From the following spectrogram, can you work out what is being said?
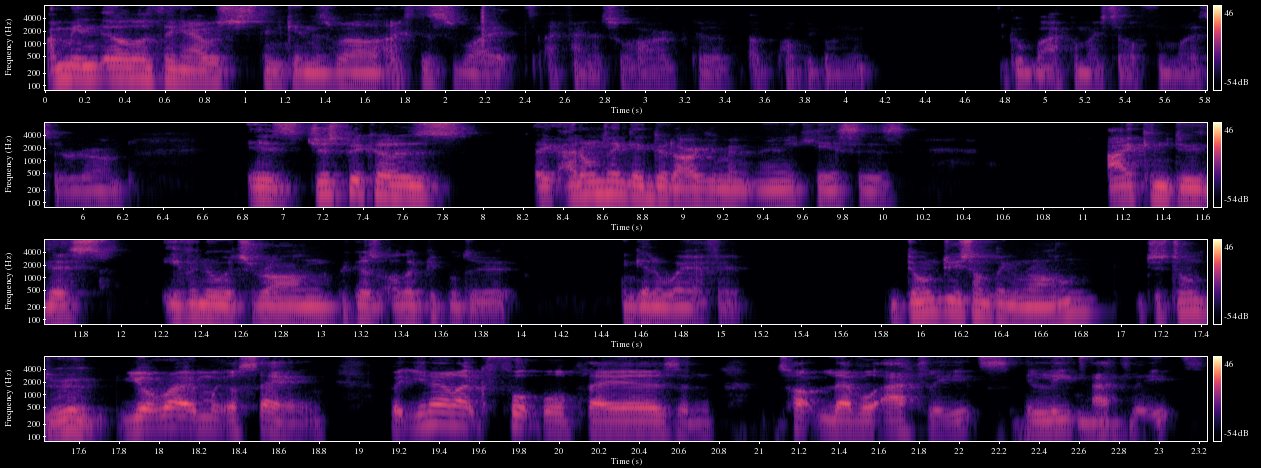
I mean, the other thing I was just thinking as well. This is why it, I find it so hard because I'm probably going to go back on myself from what I said earlier on. Is just because like, I don't think a good argument in any case is I can do this even though it's wrong because other people do it and get away with it. Don't do something wrong. Just don't do it. You're right in what you're saying. But you know, like football players and top level athletes, elite Mm. athletes,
